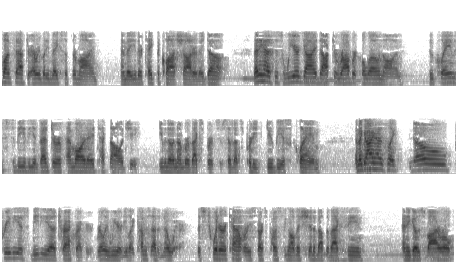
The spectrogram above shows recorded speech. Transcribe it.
months after everybody makes up their mind, and they either take the clot shot or they don't. Then he has this weird guy, Dr. Robert Malone, on, who claims to be the inventor of mRNA technology, even though a number of experts have said that's a pretty dubious claim. And the guy has like no previous media track record. Really weird. He like comes out of nowhere. This Twitter account where he starts posting all this shit about the vaccine and he goes viral.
